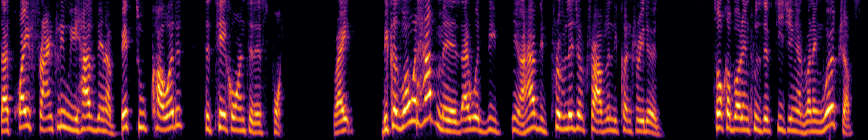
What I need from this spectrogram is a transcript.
that quite frankly, we have been a bit too coward to take on to this point, right? Because what would happen is I would be, you know, I have the privilege of traveling the country to talk about inclusive teaching and running workshops.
